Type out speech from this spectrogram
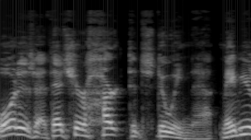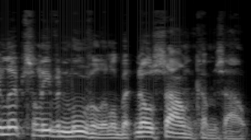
What is that? That's your heart that's doing that. Maybe your lips will even move a little, but no sound comes out.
